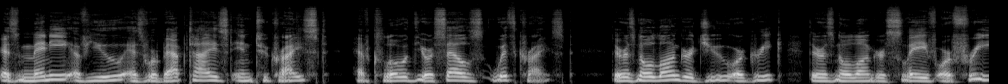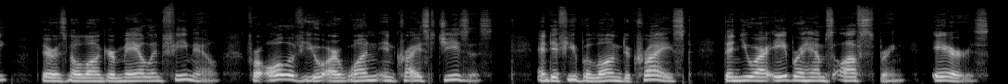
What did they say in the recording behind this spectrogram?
As many of you as were baptized into Christ have clothed yourselves with Christ. There is no longer Jew or Greek, there is no longer slave or free there is no longer male and female, for all of you are one in Christ Jesus. And if you belong to Christ, then you are Abraham's offspring, heirs,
